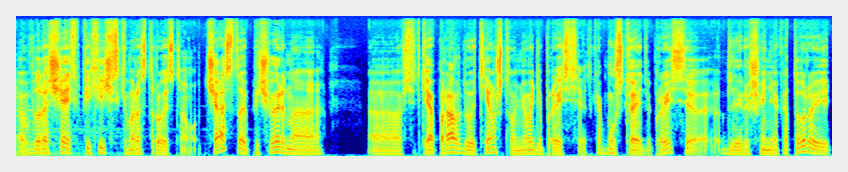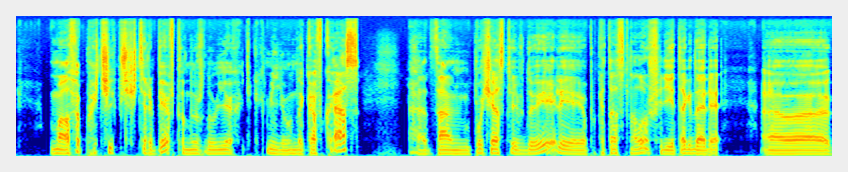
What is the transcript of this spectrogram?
Возвращаясь к психическим расстройствам, часто Печорина э, все-таки оправдывают тем, что у него депрессия. Это как мужская депрессия, для решения которой мало пойти к психотерапевту, нужно уехать как минимум на Кавказ, э, там поучаствовать в дуэли, покататься на лошади и так далее. Э,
